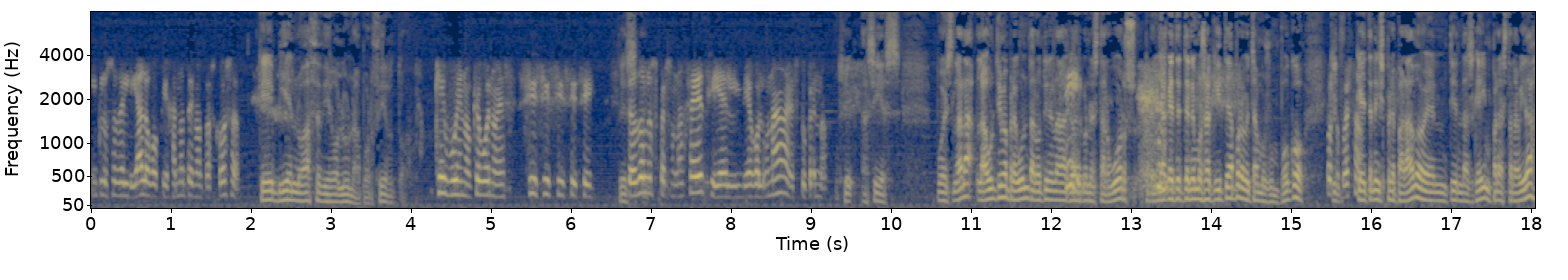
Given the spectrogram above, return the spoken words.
incluso del diálogo, fijándote en otras cosas. Qué bien lo hace Diego Luna, por cierto. Qué bueno, qué bueno es. Sí, sí, sí, sí, sí. Todos los personajes y el Diego Luna, estupendo. Sí, así es. Pues Lara, la última pregunta no tiene nada que ver con Star Wars, pero ya que te tenemos aquí te aprovechamos un poco. Por ¿Qué, supuesto. qué tenéis preparado en tiendas game para esta Navidad?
